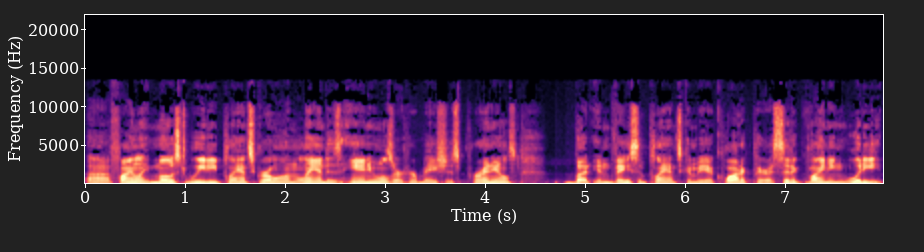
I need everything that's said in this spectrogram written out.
Uh, finally, most weedy plants grow on land as annuals or herbaceous perennials, but invasive plants can be aquatic, parasitic, vining, woody,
